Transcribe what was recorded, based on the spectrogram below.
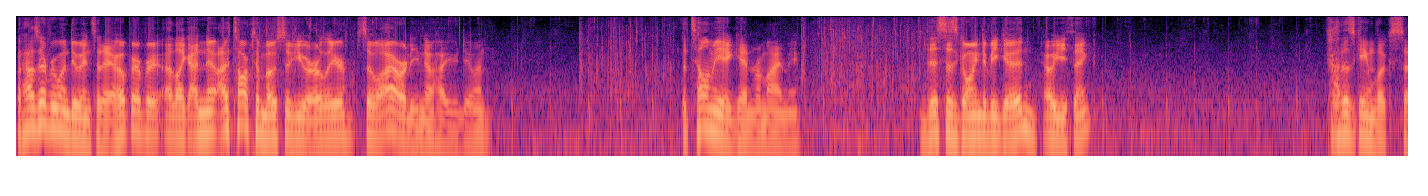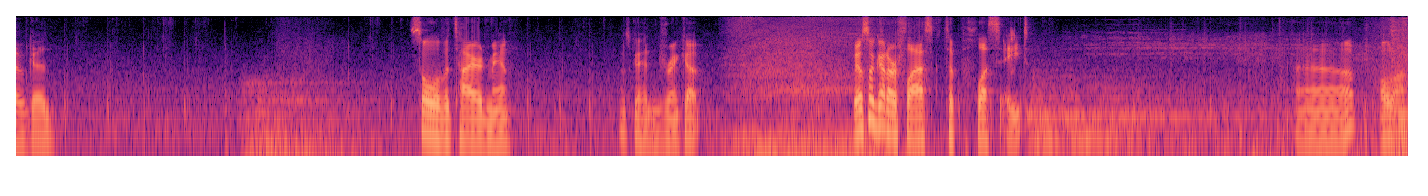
But how's everyone doing today? I hope every like I know I talked to most of you earlier, so I already know how you're doing. But tell me again, remind me. This is going to be good? Oh, you think? God, this game looks so good. Soul of a tired man. Let's go ahead and drink up. We also got our flask to plus eight. Uh, hold on.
